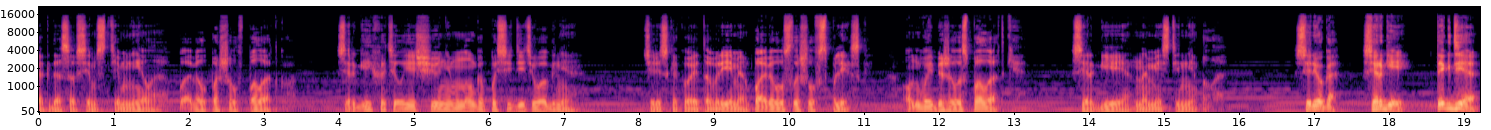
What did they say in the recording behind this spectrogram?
когда совсем стемнело, Павел пошел в палатку. Сергей хотел еще немного посидеть у огня. Через какое-то время Павел услышал всплеск. Он выбежал из палатки. Сергея на месте не было. «Серега! Сергей! Ты где?»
